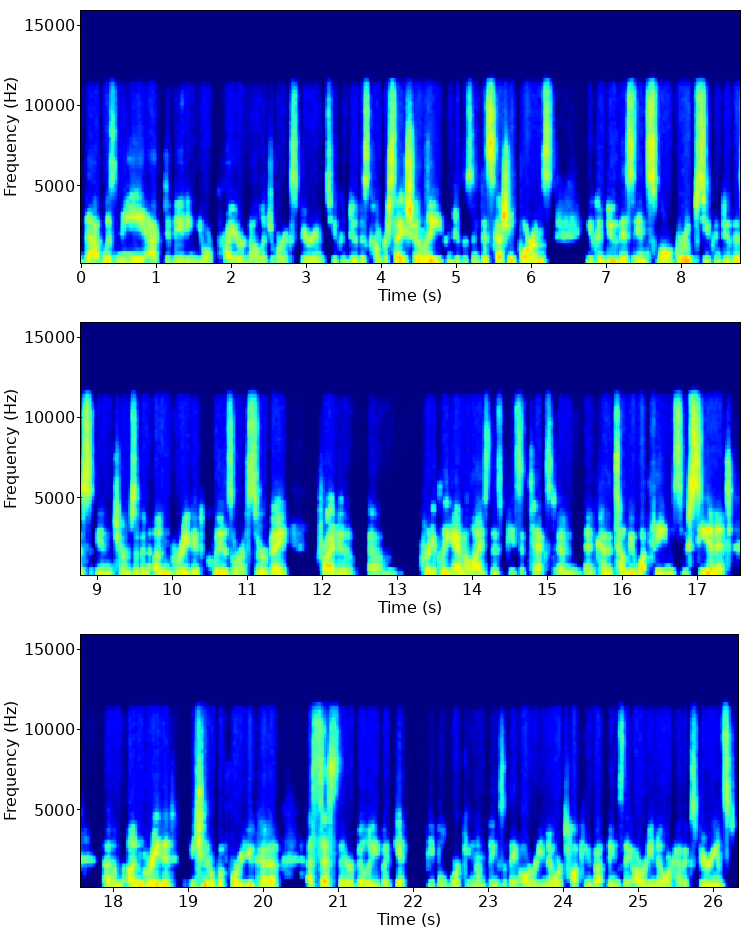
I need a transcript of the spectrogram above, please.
That was me activating your prior knowledge or experience. You can do this conversationally, you can do this in discussion forums, you can do this in small groups, you can do this in terms of an ungraded quiz or a survey. Try to um, critically analyze this piece of text and, and kind of tell me what themes you see in it, um, ungraded, you know, before you kind of assess their ability, but get people working on things that they already know or talking about things they already know or have experienced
